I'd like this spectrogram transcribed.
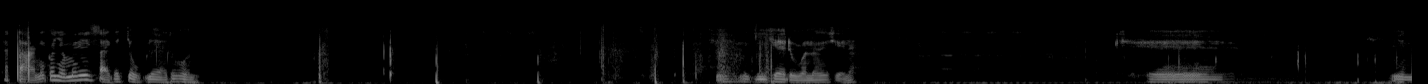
หน้าต่างนี่ก็ยังไม่ได้ใส่กระจกเลยทุกคน โอเคเมื่อกี้แค่ดูกันนะเฉยนะ โอเคหิน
